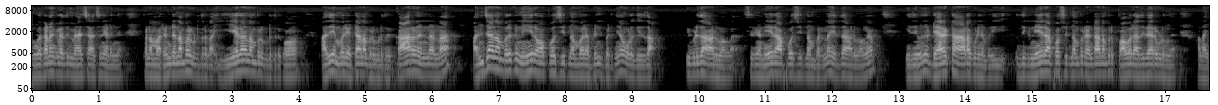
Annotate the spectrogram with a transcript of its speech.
உங்கள் கணக்கில் எது மேட்ச் ஆச்சுன்னு எடுங்க. இப்போ நம்ம ரெண்டு நம்பர் கொடுத்துருக்கோம். ஏழாம் நம்பர் கொடுத்துருக்கோம். அதே மாதிரி எட்டாம் நம்பர் கொடுத்துருக்கோம். காரணம் என்னென்னா அஞ்சாம் நம்பருக்கு நேர் ஆப்போசிட் நம்பர் அப்படின்னு பார்த்தீங்கன்னா உங்களுக்கு இதுதான். இப்படி தான் ஆடுவாங்க. சரிங்களா? நேர் ஆப்போசிட் நம்பர்னால் இதுதான் ஆடுவாங்க. இது வந்து டேரெக்டாக ஆடக்கூடிய நம்பர் இதுக்கு நேர் ஆப்போசிட் நம்பர் ரெண்டாம் நம்பர் பவர் அது வேறு விடுங்க. ஆனால்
